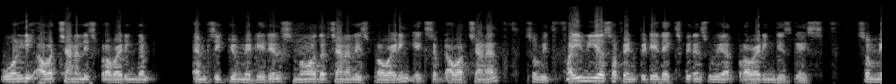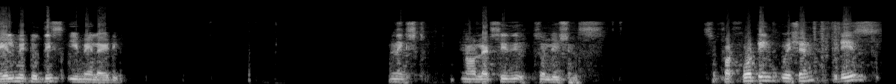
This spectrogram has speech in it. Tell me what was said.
Only our channel is providing the mcq materials. No other channel is providing except our channel. So with five years of nptel experience we are providing this guys. So mail me to this email id next. Now let's see the solutions. So for 14th question it is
